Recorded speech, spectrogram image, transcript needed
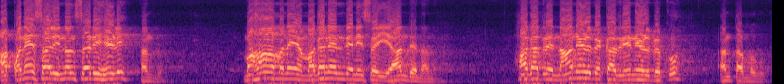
ಆ ಕೊನೆ ಸಾರಿ ಇನ್ನೊಂದು ಸಾರಿ ಹೇಳಿ ಅಂದ್ರು. ಮಹಾಮನೆಯ ಮಗನೆಂದೆನಿಸಯ್ಯ ಅಂದೆ ನಾನು. ಹಾಗಾದ್ರೆ ನಾನು ಹೇಳ್ಬೇಕಾದ್ರೆ ಏನು ಹೇಳ್ಬೇಕು ಅಂತ ಮಗು.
